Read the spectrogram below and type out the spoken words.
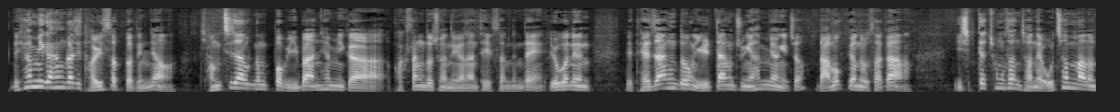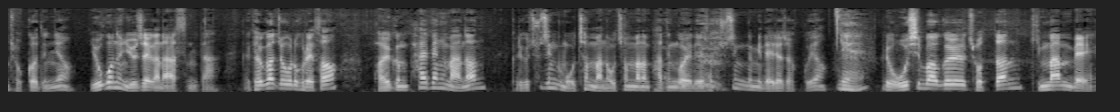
근데 혐의가 한 가지 더 있었거든요. 정치자금법 위반 혐의가 곽상도 전 의원한테 있었는데 요거는 대장동 일당 중에 한 명이죠. 남욱 변호사가 20대 총선 전에 5천만 원 줬거든요. 요거는 유죄가 나왔습니다. 그러니까 결과적으로 그래서 벌금 800만 원 그리고 추징금 5천만 원, 5천만 원 받은 거에 대해서 추징금이 내려졌고요. 예. 그리고 50억을 줬던 김만배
